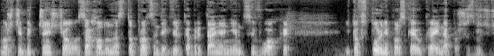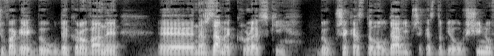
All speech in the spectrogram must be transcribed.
Możecie być częścią Zachodu na 100%, jak Wielka Brytania, Niemcy, Włochy. I to wspólnie, Polska i Ukraina. Proszę zwrócić uwagę, jak był udekorowany e, nasz Zamek Królewski. Był przekaz do Mołdawii, przekaz do Białorusinów,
